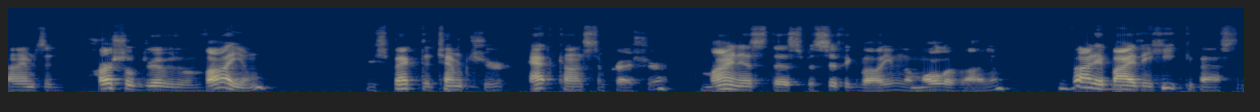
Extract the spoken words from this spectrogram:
times the partial derivative of volume respect to temperature at constant pressure minus the specific volume, the molar volume, divided by the heat capacity.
